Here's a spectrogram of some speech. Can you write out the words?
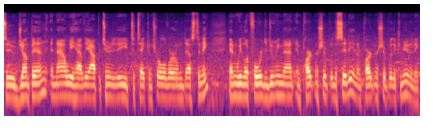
to jump in, and now we have the opportunity to take control of our own destiny. And we look forward to doing that in partnership with the city and in partnership with the community.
